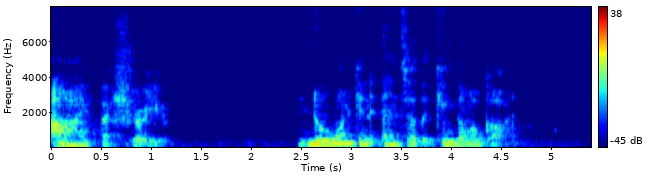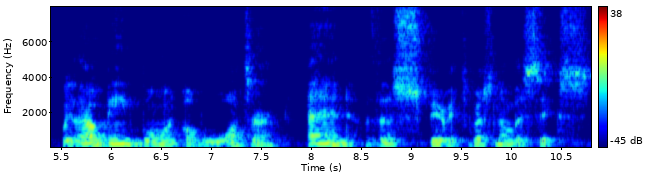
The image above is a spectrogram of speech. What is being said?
I assure you, no one can enter the kingdom of God without being born of water and the Spirit. Verse number six.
